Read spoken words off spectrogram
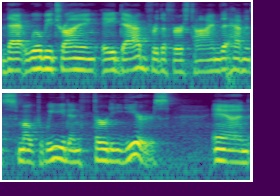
that will be trying a dab for the first time that haven't smoked weed in 30 years and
